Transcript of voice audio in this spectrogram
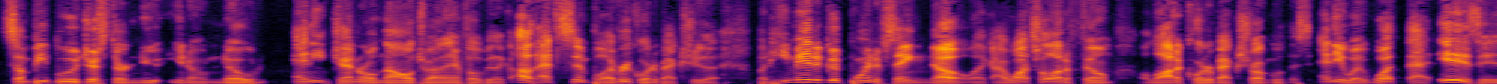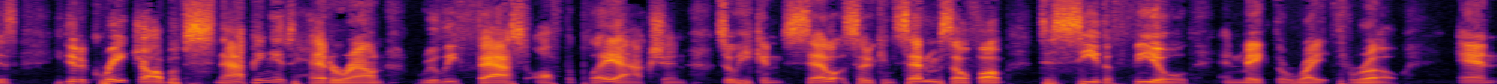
some people who just are new you know know any general knowledge about the NFL will be like oh that's simple. Every quarterback should do that. But he made a good point of saying no. Like I watch a lot of film. A lot of quarterbacks struggle with this. Anyway what that is is he did a great job of snapping his head around really fast off the play action so he can settle so he can set himself up to see the field and make the right throw. And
